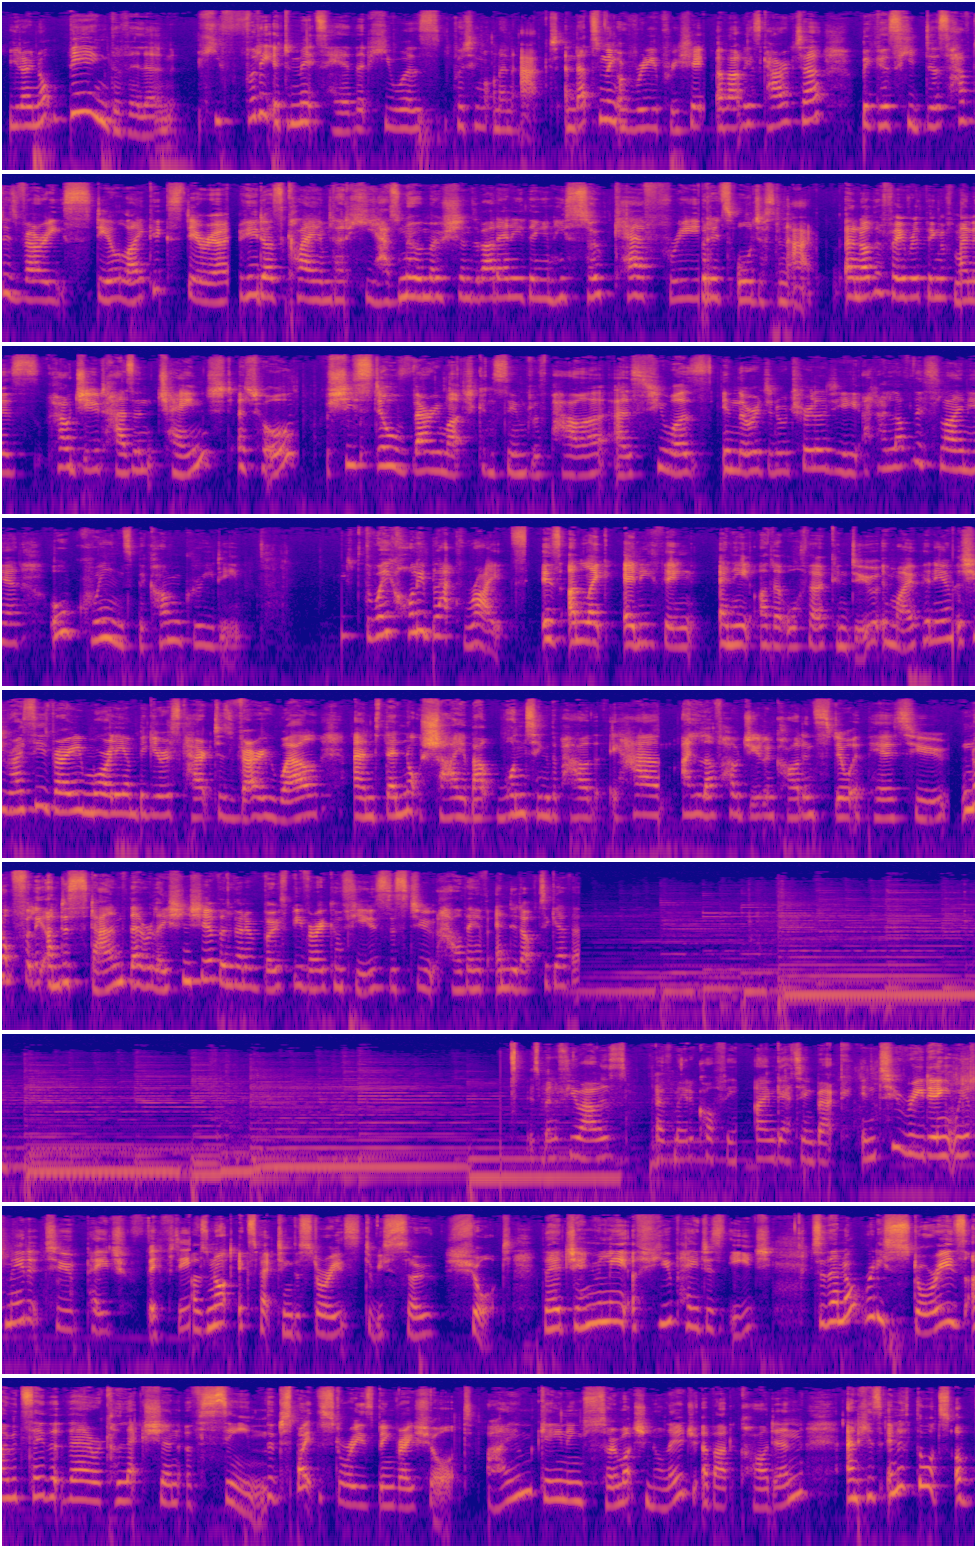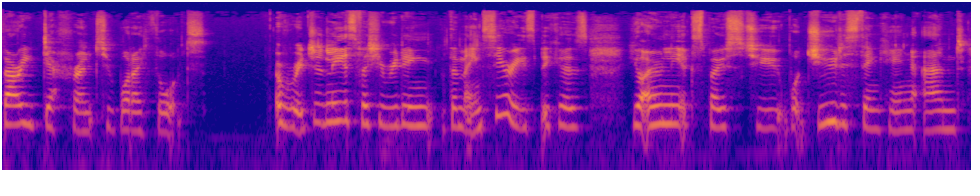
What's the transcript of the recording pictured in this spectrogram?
You know, not being the villain, he fully admits here that he was putting on an act. And that's something I really appreciate about his character because he does have this very steel like exterior. He does claim that he has no emotions about anything and he's so carefree, but it's all just an act. Another favourite thing of mine is how Jude hasn't changed at all she's still very much consumed with power as she was in the original trilogy. And I love this line here all queens become greedy. The way Holly Black writes is unlike anything any other author can do, in my opinion. She writes these very morally ambiguous characters very well, and they're not shy about wanting the power that they have. I love how Jude and Cardan still appear to not fully understand their relationship and kind of both be very confused as to how they have ended up together. It's been a few hours. I've made a coffee. I'm getting back into reading. We have made it to page 50. I was not expecting the stories to be so short. They're genuinely a few pages each, so they're not really stories. I would say that they're a collection of scenes. So despite the stories being very short, I am gaining so much knowledge about Cardan, and his inner thoughts are very different to what I thought originally, especially reading the main series, because you're only exposed to what Jude is thinking and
